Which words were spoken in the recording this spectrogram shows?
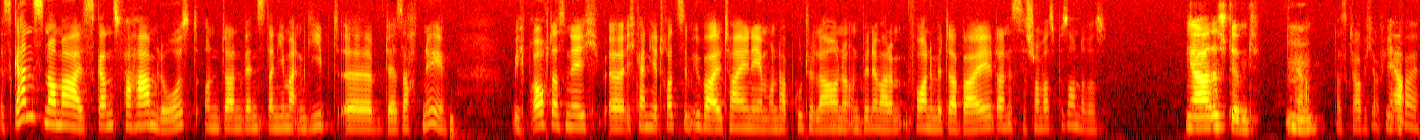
Ist ganz normal, ist ganz verharmlost und dann, wenn es dann jemanden gibt, äh, der sagt, nee, ich brauche das nicht, äh, ich kann hier trotzdem überall teilnehmen und habe gute Laune und bin immer vorne mit dabei, dann ist das schon was Besonderes. Ja, das stimmt. Mhm. Ja, das glaube ich auf jeden ja. Fall.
